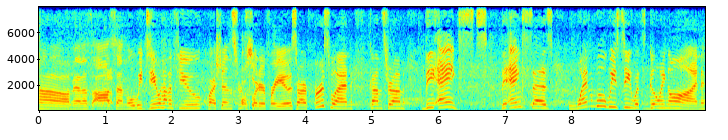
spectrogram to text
Oh man, that's awesome. Well, we do have a few questions from Awesome. Twitter for you. So our first one comes from the Angst. The Angst says, "When will we see what's going on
